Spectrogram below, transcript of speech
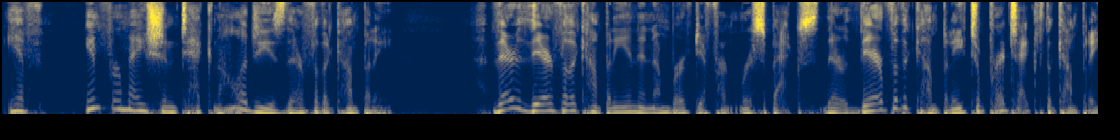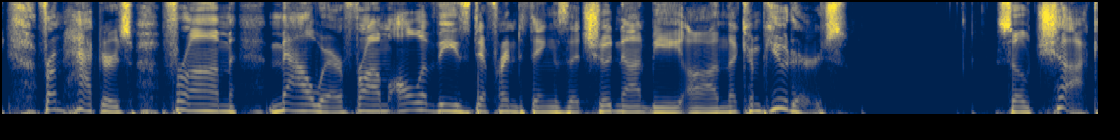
if information technology is there for the company, they're there for the company in a number of different respects. They're there for the company to protect the company from hackers, from malware, from all of these different things that should not be on the computers. So, Chuck,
